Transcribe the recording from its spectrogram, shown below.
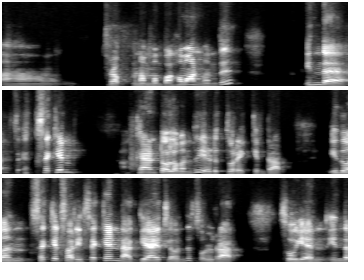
ஆஹ் நம்ம பகவான் வந்து இந்த செகண்ட் கேண்டோல வந்து எடுத்துரைக்கின்றார். இது வந்து செகண்ட் சாரி செகண்ட் அத்தியாயத்துல வந்து சொல்றார். சோ என் இந்த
